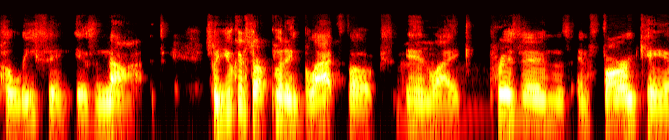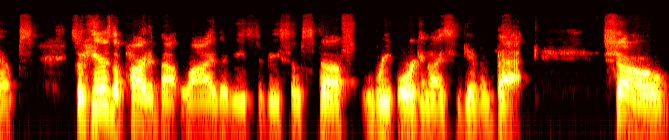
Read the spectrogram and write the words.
policing is not so you can start putting black folks in uh-huh. like prisons and farm camps so here's the part about why there needs to be some stuff reorganized and given back so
